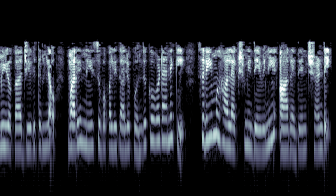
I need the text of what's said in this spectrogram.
మీ యొక్క జీవితంలో మరిన్ని శుభ ఫలితాలు పొందుకోవడానికి శ్రీ మహాలక్ష్మీదేవిని ఆరాధించండి.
